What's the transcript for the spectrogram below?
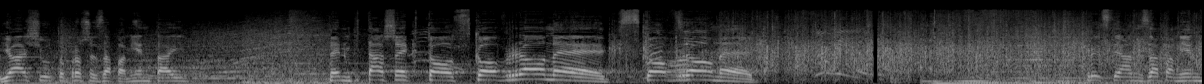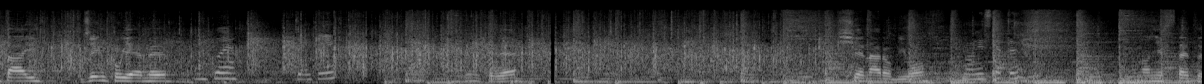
Joasiu, to proszę zapamiętaj. Ten ptaszek to skowronek! Skowronek! Krystian, zapamiętaj. Dziękujemy. Dziękuję. Dzięki. Dziękuję. Się narobiło. No niestety, No niestety.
